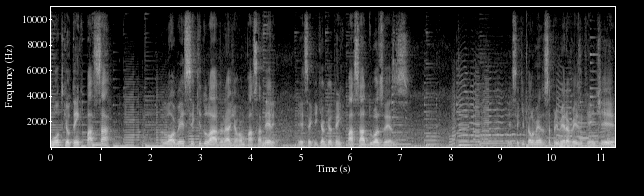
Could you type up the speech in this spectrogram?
O outro que eu tenho que passar, logo esse aqui do lado, né? Já vamos passar nele. Esse aqui que é o que eu tenho que passar duas vezes. Esse aqui, pelo menos essa primeira vez aqui, a gente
